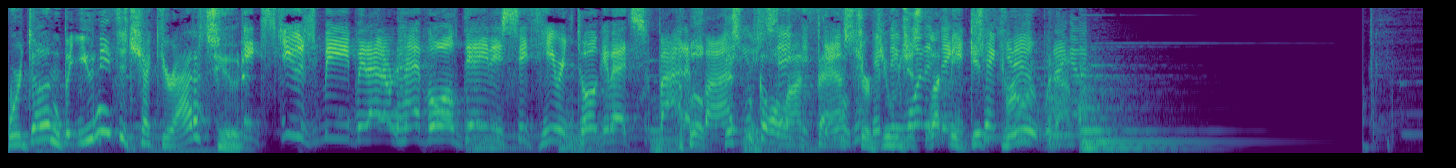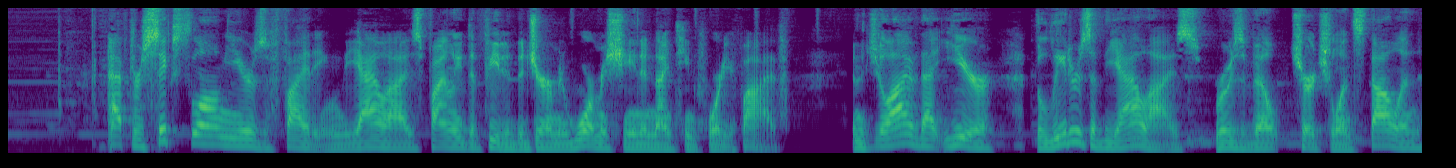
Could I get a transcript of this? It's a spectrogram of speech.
We're done, but you need to check your attitude. Excuse me, but I don't have all day to sit here and talk about Spotify. Look, this would go a lot faster if you would just let me get through it without- After six long years of fighting, the Allies finally defeated the German war machine in 1945. In July of that year, the leaders of the Allies, Roosevelt, Churchill, and Stalin,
